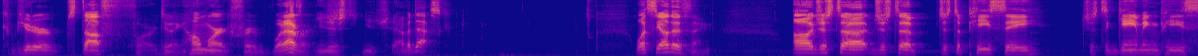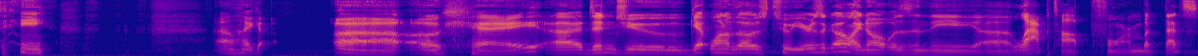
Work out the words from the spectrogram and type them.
computer stuff, for doing homework, for whatever. You just you should have a desk. What's the other thing? Oh, just a just a just a PC, just a gaming PC. I'm like, uh, okay. Uh, didn't you get one of those two years ago? I know it was in the uh, laptop form, but that's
